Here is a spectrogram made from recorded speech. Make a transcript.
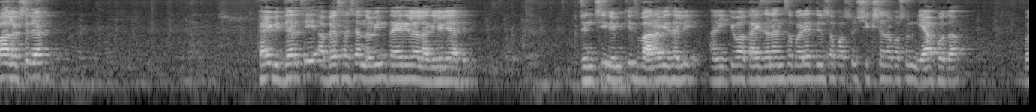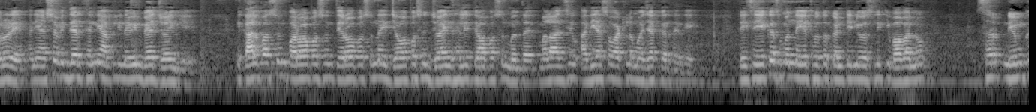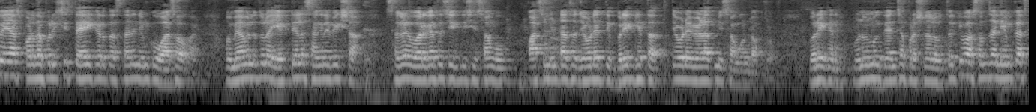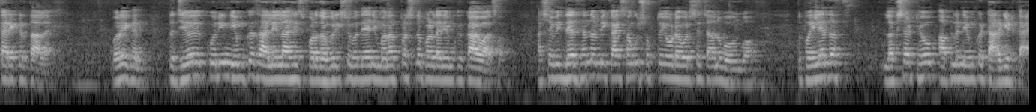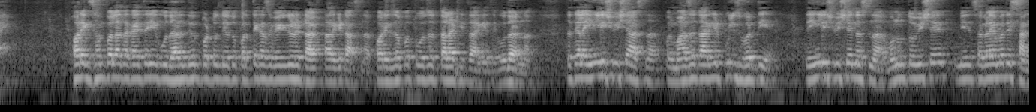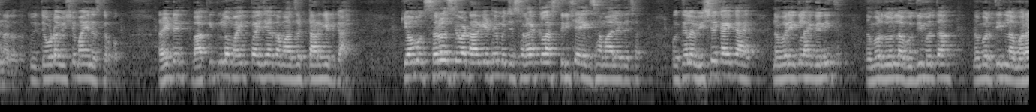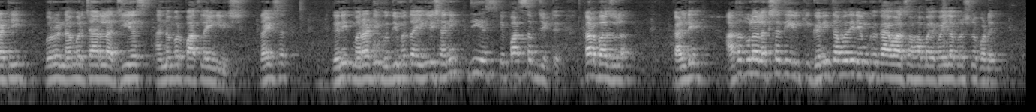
पहा लक्ष द्या. काही विद्यार्थी अभ्यासाच्या नवीन तयारीला लागलेले आहेत. ज्यांची नेमकीच बारावी झाली आणि किंवा काही जणांचं बऱ्याच दिवसापासून शिक्षणापासून गॅप होता. बरोबर आहे? आणि अशा विद्यार्थ्यांनी आपली नवीन बॅच जॉईन केली. ते कालपासून परवापासून तेरवापासून नाही जेव्हापासून जॉईन झाले तेव्हापासून म्हणतायत. मला आधी आधी असं वाटलं मजाक करतायत काही. त्याचं एकच म्हणणं येत होतं कंटिन्युअसली की बाबांनो सर नेमकं या स्पर्धा परीक्षेची तयारी करत असताना नेमकं वाचावं काय? मग मी म्हणलं तुला एकट्याला सांगण्यापेक्षा सगळ्या वर्गातच एक दिवशी सांगू. पाच मिनिटाचा जेवढ्या ते ब्रेक घेतात तेवढ्या वेळात मी सांगून टाकतो. बरं आहे का नाही? म्हणून मग त्यांच्या प्रश्नाला होतं किंवा समजा नेमकाच कार्यकर्ता आलाय. बरं आहे का नाही? तर जे कोणी नेमकंच आलेलं आहे स्पर्धा परीक्षेमध्ये आणि मनात प्रश्न पडला नेमकं काय वाचावं? अशा विद्यार्थ्यांना मी काय सांगू शकतो एवढ्या वर्षाच्या अनुभवानुभव तर पहिल्यांदाच लक्षात ठेव आपलं नेमकं टार्गेट काय आहे? फॉर एक्झाम्पल आता काहीतरी एक उदाहरण देऊन पटवून देतो. प्रत्येकाचं वेगवेगळं टा टार्गेट असणार. फॉर एक्झाम्पल तू जर तलाठी टार्गेट आहे उदाहरणार्थ. तर त्याला इंग्लिश विषय असणार. पण माझं टार्गेट पोलीस भरती आहे तर इंग्लिश विषय नसणार. म्हणून तो विषय मी सगळ्यामध्येच सांगणार आता तू तेवढा विषय मायनस कर फक्त. राईट आहे? बाकी तुला माहीत पाहिजे आता माझं टार्गेट काय. किंवा मग सरळ सेवा टार्गेट आहे म्हणजे सगळ्या क्लास थ्रीच्या एक्झाम आल्या त्याच्यात. मग त्याला विषय काय काय आहे? नंबर एकला आहे गणित नंबर दोनला बुद्धिमत्ता नंबर तीनला मराठी बरोबर? नंबर चारला जी एस आणि नंबर पाचला इंग्लिश राईट सर गणित मराठी बुद्धिमत्ता इंग्लिश आणि जी एस हे पाच सब्जेक्ट आहेत. काढ बाजूला. काढले? आता तुला लक्षात येईल की गणितामध्ये नेमकं काय वाचावं हा पहिला प्रश्न पडेल.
